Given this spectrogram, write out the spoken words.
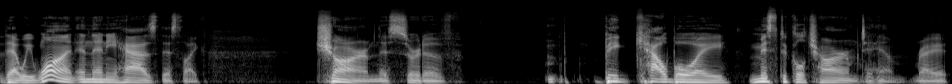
that we want. And then he has this like charm, this sort of big cowboy mystical charm to him, right?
